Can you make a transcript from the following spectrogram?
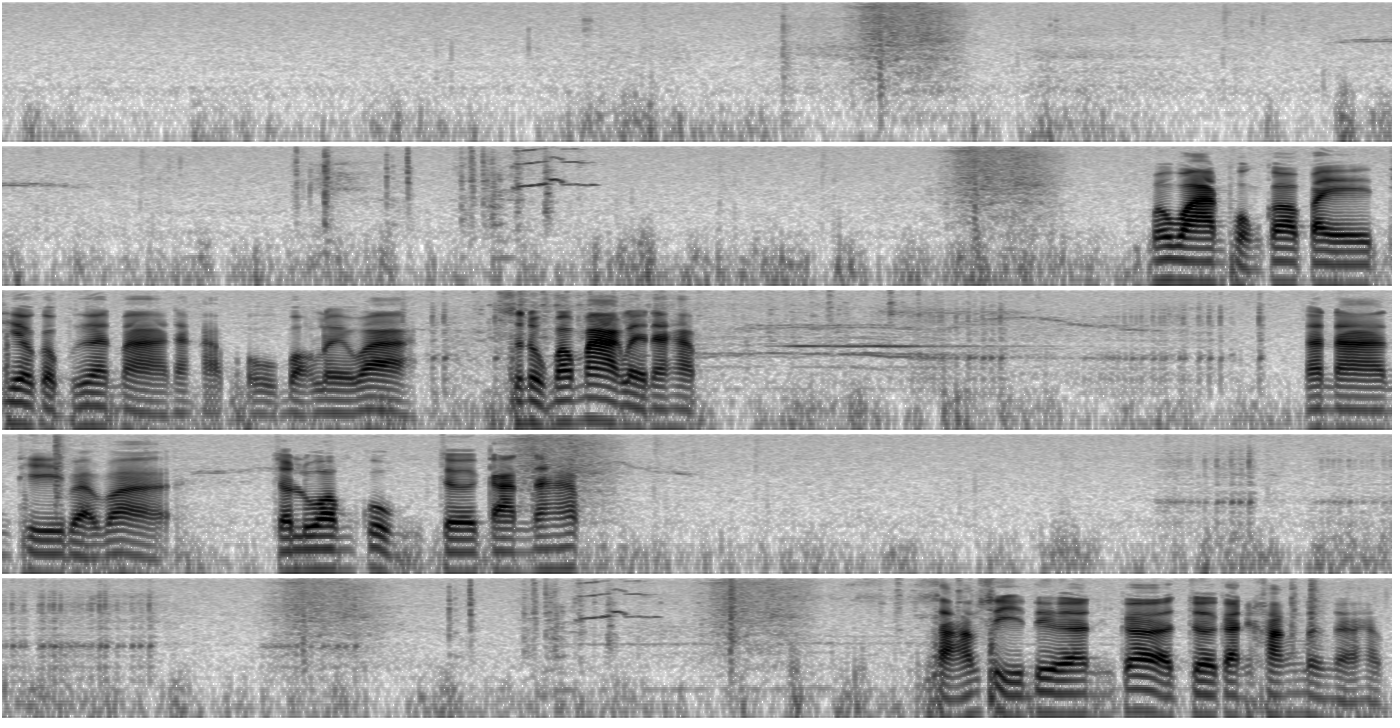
เมื่อวานผมก็ไปเที่ยวกับเพื่อนมานะครับโอ้บอกเลยว่าสนุกมากๆเลยนะครับ นานๆทีแบบว่าจะรวมกลุ่มเจอกันนะครับ สามสี่เดือนก็เจอกันครั้งหนึ่งอะครับ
